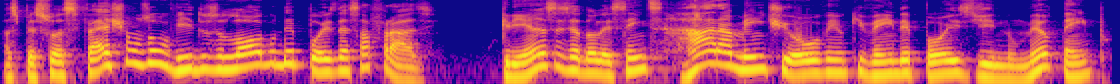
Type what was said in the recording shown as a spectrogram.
as pessoas fecham os ouvidos logo depois dessa frase. Crianças e adolescentes raramente ouvem o que vem depois de no meu tempo,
